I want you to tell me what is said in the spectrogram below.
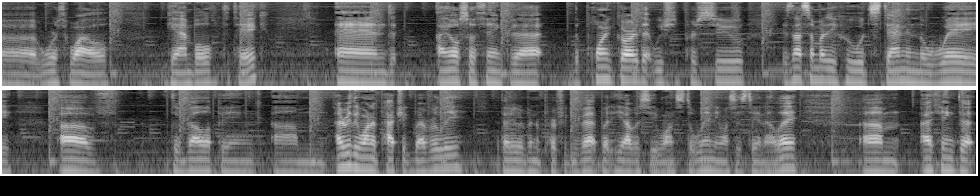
a worthwhile gamble to take. And I also think that the point guard that we should pursue is not somebody who would stand in the way of developing. Um, I really wanted Patrick Beverley. I thought he would have been a perfect vet, but he obviously wants to win. He wants to stay in LA. Um, I think that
